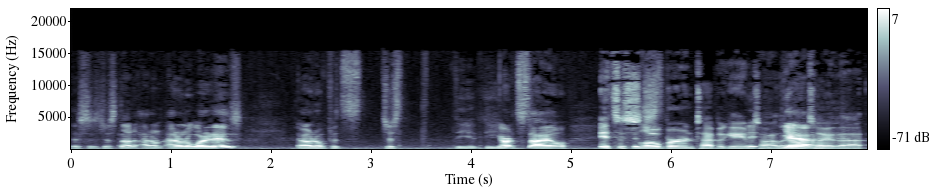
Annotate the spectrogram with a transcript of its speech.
This is just not. I don't. I don't know what it is. I don't know if it's just the the art style. It's a slow it's- burn type of game, It- Tyler. yeah. I'll tell you that.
